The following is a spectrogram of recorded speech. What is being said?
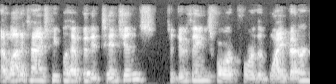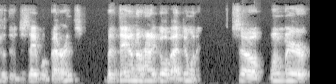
A lot of times, people have good intentions, to do things for for the blind veterans or the disabled veterans, but they don't know how to go about doing it. So when we're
